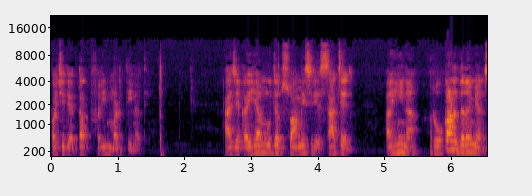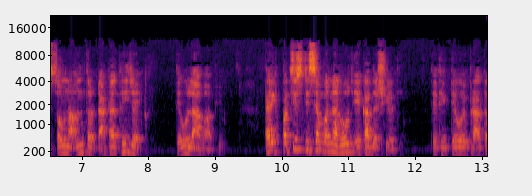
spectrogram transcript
પછી તે તક ફરી મળતી નથી. આજે કહ્યા મુજબ સ્વામીશ્રીએ સાચે જ અહીંના રોકાણ દરમિયાન સૌના અંતર ટાઢા થઈ જાય તેવો લાભ આપ્યો. તારીખ પચીસ ડિસેમ્બરના રોજ એકાદશી હતી. તેથી તેઓએ પ્રાતઃ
